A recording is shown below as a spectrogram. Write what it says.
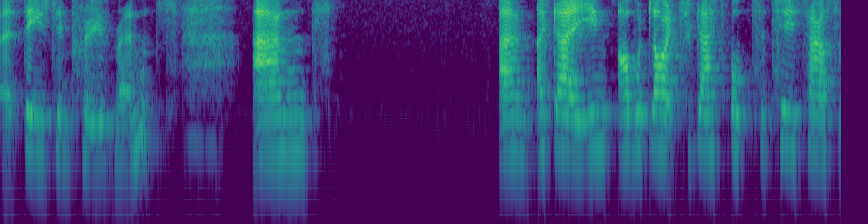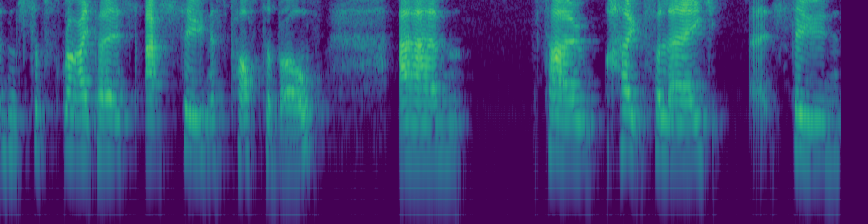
uh, these improvements and um, again I would like to get up to 2,000 subscribers as soon as possible. Um, so hopefully uh, soon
